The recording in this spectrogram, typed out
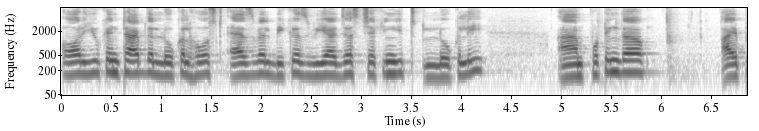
or you can type the local host as well because we are just checking it locally. I am putting the IP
